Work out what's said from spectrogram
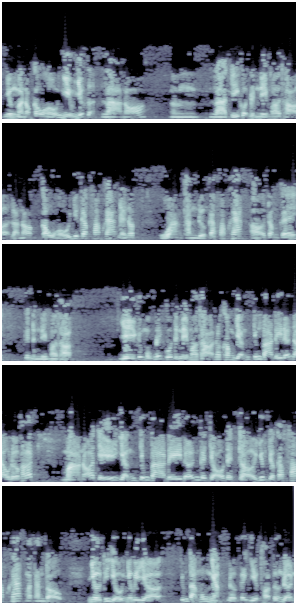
Nhưng mà nó câu hữu nhiều nhất là nó Ừ, là chỉ có định niệm hơi thở là nó câu hỏi với các pháp khác để nó hoàn thành được các pháp khác ở trong cái cái định niệm hơi thở. Vì cái mục đích của định niệm hơi thở nó không dẫn chúng ta đi đến đâu được hết, mà nó chỉ dẫn chúng ta đi đến cái chỗ để trợ giúp cho các pháp khác mà thành tựu. Như thí dụ như bây giờ chúng ta muốn nhập được cái diệt thọ tưởng định,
